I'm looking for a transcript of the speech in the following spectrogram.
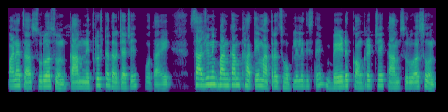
पाण्याचा सुरू असून काम निकृष्ट दर्जाचे होत आहे. सार्वजनिक बांधकाम खाते मात्र झोपलेले दिसते. बेड कॉन्क्रीटचे काम सुरू असून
